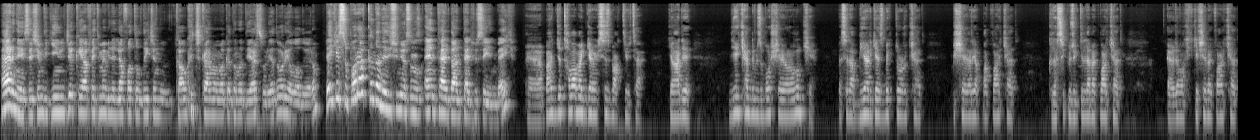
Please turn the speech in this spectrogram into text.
Her neyse şimdi giyinilecek kıyafetime bile laf atıldığı için kavga çıkarmamak adına diğer soruya doğru yol alıyorum. Peki spor hakkında ne düşünüyorsunuz Entel Dantel Hüseyin Bey? Ee, bence tamamen gereksiz bir aktivite. Yani niye kendimizi boş yere yoralım ki? Mesela bir yer gezmek dururken, bir şeyler yapmak varken, klasik müzik dinlemek varken, evde vakit geçirmek varken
